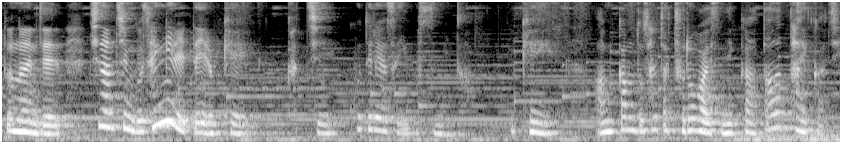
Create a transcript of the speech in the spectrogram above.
또는 이제 친한 친구 생일일 때 이렇게 같이 코디를 해서 입었습니다. 이렇게 안감도 살짝 들어가 있으니까 따뜻하게까지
